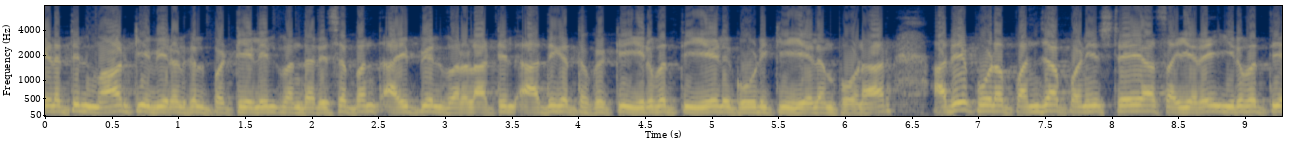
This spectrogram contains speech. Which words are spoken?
ஏலத்தில் மார்க்கி வீரர்கள் பட்டியலில் வந்த ரிஷப் பந்த் ஐபிஎல் வரலாற்றில் அதிக தொகைக்கு இருபத்தி ஏழு கோடிக்கு ஏலம் போனார். அதே போல பஞ்சாப் அணி ஸ்ரேயாஸ் ஐயரை இருபத்தி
